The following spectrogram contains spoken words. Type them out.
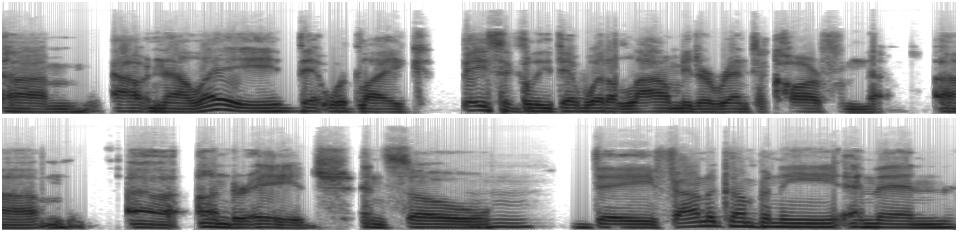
um, out in LA that would like basically that would allow me to rent a car from them um, uh, underage. And so Mhm. They found a company, and then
